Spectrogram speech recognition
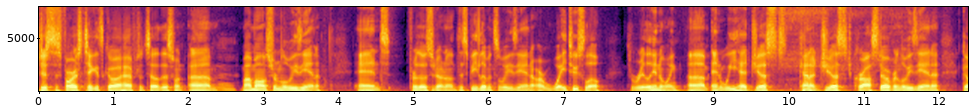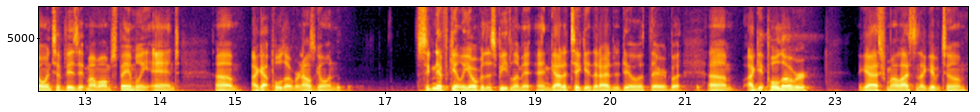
just as far as tickets go, I have to tell this one. Um, my mom's from Louisiana, and for those who don't know, the speed limits in Louisiana are way too slow. It's really annoying. Um, and we had just kind of just crossed over in Louisiana, going to visit my mom's family, and um, I got pulled over, and I was going significantly over the speed limit and got a ticket that I had to deal with there. But um, I get pulled over. The guy asks for my license. I give it to him.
